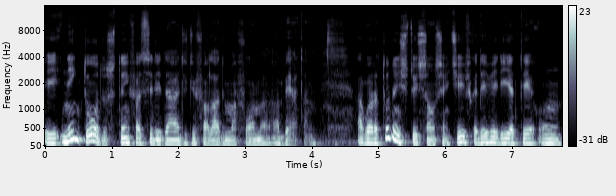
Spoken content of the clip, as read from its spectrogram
E nem todos têm facilidade de falar de uma forma aberta. Né? Agora, toda instituição científica deveria ter um,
